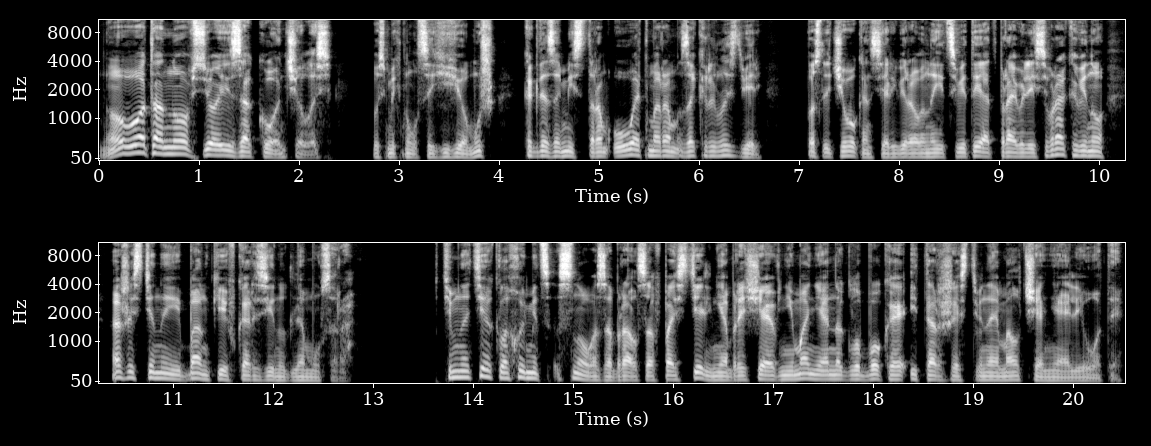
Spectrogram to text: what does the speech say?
«Ну вот оно все и закончилось», — усмехнулся ее муж, когда за мистером Уэтмором закрылась дверь, после чего консервированные цветы отправились в раковину, а жестяные банки в корзину для мусора. В темноте Оклахомец снова забрался в постель, не обращая внимания на глубокое и торжественное молчание Алиоты.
